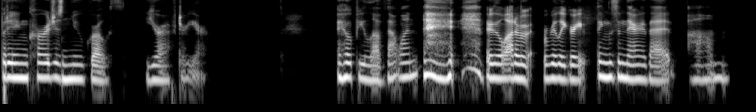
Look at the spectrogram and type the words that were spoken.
but it encourages new growth year after year. I hope you love that one. There's a lot of really great things in there that um,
